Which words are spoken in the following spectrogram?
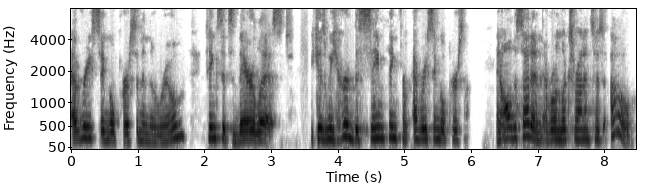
every single person in the room thinks it's their list because we heard the same thing from every single person. And all of a sudden, everyone looks around and says, Oh,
